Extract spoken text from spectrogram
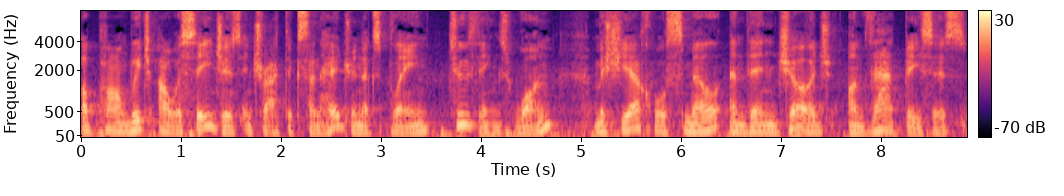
Upon which our sages in Tractate Sanhedrin explain two things. One, Mashiach will smell and then judge on that basis.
